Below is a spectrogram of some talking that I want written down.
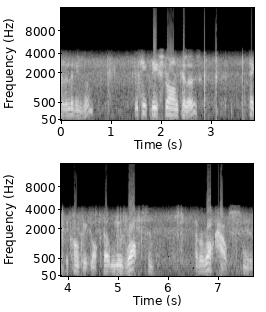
to the living room. We keep these strong pillars, take the concrete blocks out, and we use rocks and have a rock house made of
